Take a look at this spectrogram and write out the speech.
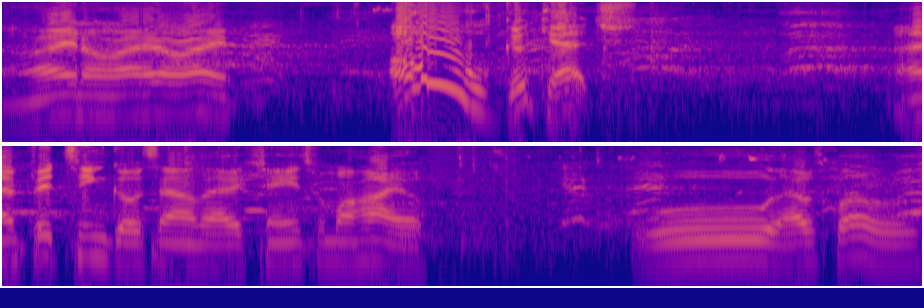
All right, all right, all right. Oh, good catch. And 15 goes down that exchange from Ohio. Ooh, that was close.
